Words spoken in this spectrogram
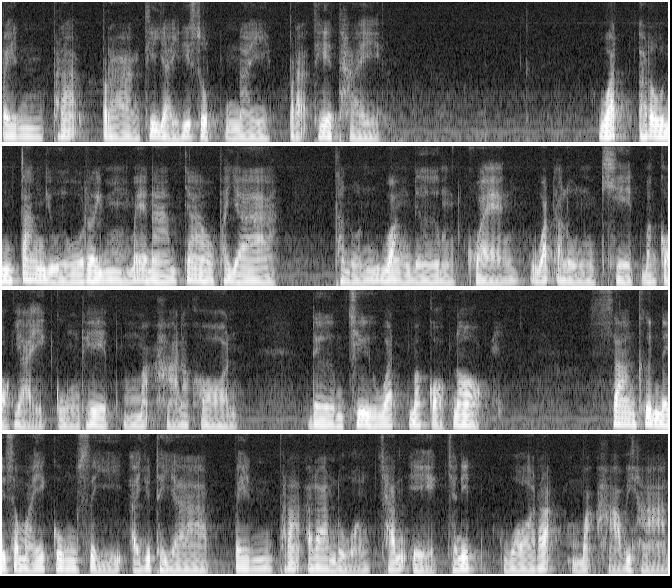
เป็นพระปรางที่ใหญ่ที่สุดในประเทศไทย วัดอรุณตั้งอยู่ริมแม่น้ำเจ้าพยา ถนนวังเดิม แขวง วัดอรุณเขตบางกอกใหญ่กรุงเทพมหานคร เดิมชื่อวัดมะกอกนอก สร้างขึ้นในสมัยกรุงศรีอยุธยาเป็นพระอารามหลวงชั้นเอกชนิดวรมหาวิหาร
